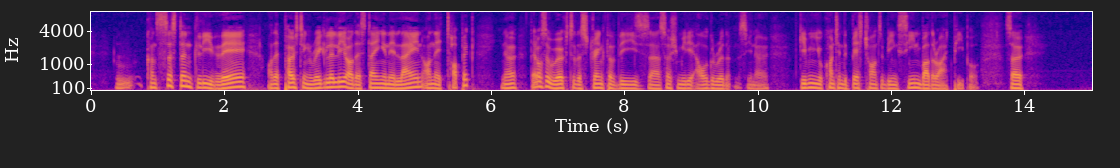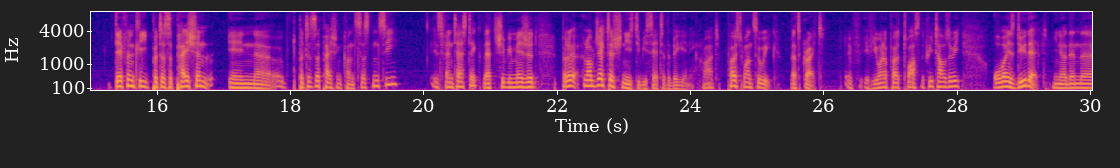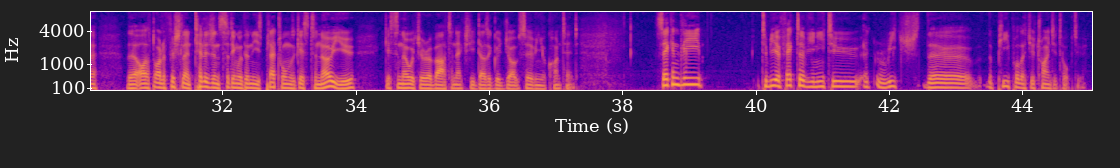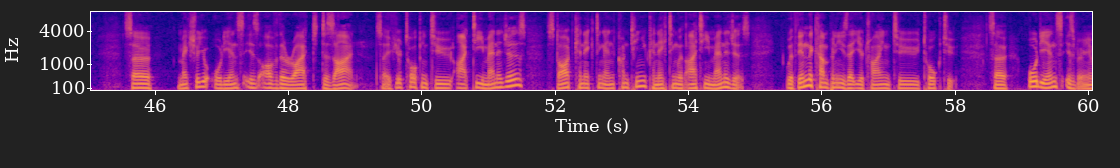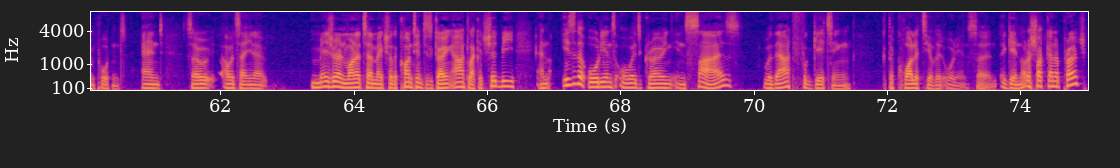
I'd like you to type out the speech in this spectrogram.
consistently there? Are they posting regularly? Are they staying in their lane on their topic? You know, that also works to the strength of these uh, social media algorithms. You know, giving your content the best chance of being seen by the right people. So definitely participation in uh, participation consistency is fantastic. That should be measured, but an objective should needs to be set at the beginning, right? Post once a week. That's great. If if you want to post twice or three times a week, always do that. You know, then the the artificial intelligence sitting within these platforms gets to know you, gets to know what you're about, and actually does a good job serving your content. Secondly, to be effective, you need to uh, reach the the people that you're trying to talk to. So make sure your audience is of the right design. So if you're talking to IT managers, start connecting and continue connecting with IT managers within the companies that you're trying to talk to. So audience is very important. And so I would say, you know, measure and monitor, make sure the content is going out like it should be. And is the audience always growing in size without forgetting the quality of that audience? So again, not a shotgun approach,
